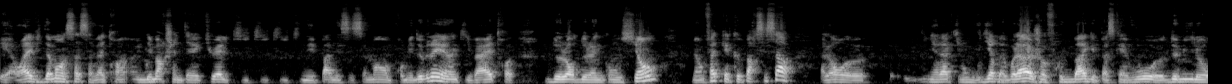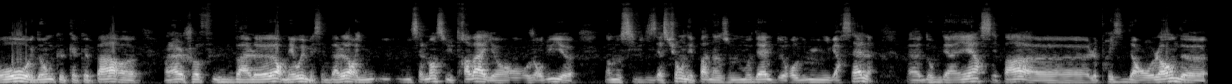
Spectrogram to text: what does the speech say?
Et alors évidemment, ça, ça va être une démarche intellectuelle qui, qui, qui, qui n'est pas nécessairement en premier degré, hein, qui va être de l'ordre de l'inconscient. Mais en fait, quelque part, c'est ça. Alors, euh, il y en a qui vont vous dire, ben voilà, j'offre une bague parce qu'elle vaut 2000 euh, euros et donc quelque part, euh, voilà, j'offre une valeur. Mais oui, mais cette valeur, initialement, c'est du travail. Aujourd'hui, euh, dans nos civilisations, on n'est pas dans un modèle de revenu universel. donc derrière, c'est pas le président Hollande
